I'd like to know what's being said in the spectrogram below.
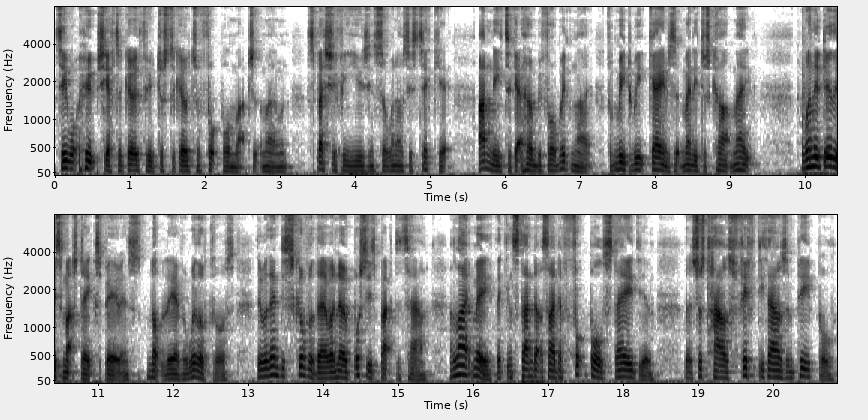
See what hoops you have to go through just to go to a football match at the moment, especially if you're using someone else's ticket, and need to get home before midnight for midweek games that many just can't make. And when they do this matchday experience, not that they ever will of course, they will then discover there are no buses back to town, and like me, they can stand outside a football stadium that's just housed 50,000 people,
